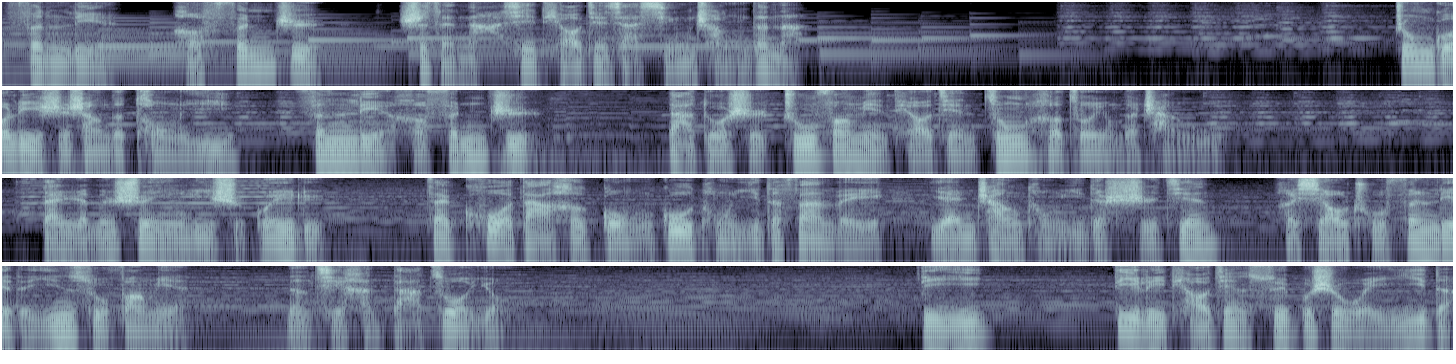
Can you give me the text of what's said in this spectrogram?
分裂和分治，是在哪些条件下形成的呢？中国历史上的统一、分裂和分治，大多是诸方面条件综合作用的产物。但人们顺应历史规律，在扩大和巩固统一的范围、延长统一的时间和消除分裂的因素方面，能起很大作用。第一，地理条件虽不是唯一的，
